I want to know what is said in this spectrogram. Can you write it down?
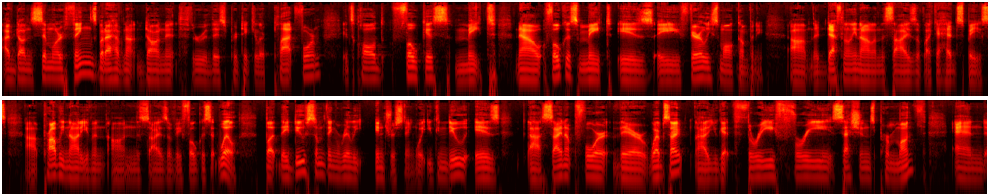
I've done similar things, but I have not done it through this particular platform. It's called Focus Mate. Now, Focus Mate is a fairly small company. Um, they're definitely not on the size of like a Headspace, uh, probably not even on the size of a Focus at Will, but they do something really interesting. What you can do is uh, sign up for their website. Uh, you get three free sessions per month, and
